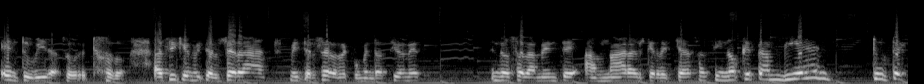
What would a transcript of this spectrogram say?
en tu vida sobre todo. Así que mi tercera mi tercera recomendación es no solamente amar al que rechaza, sino que también tú te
